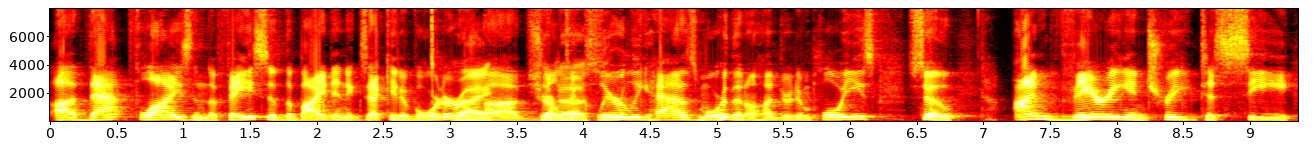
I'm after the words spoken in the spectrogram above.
uh, that flies in the face of the Biden executive order. Right. Uh, Sure Delta clearly has more than 100 employees. So I'm very intrigued to see.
